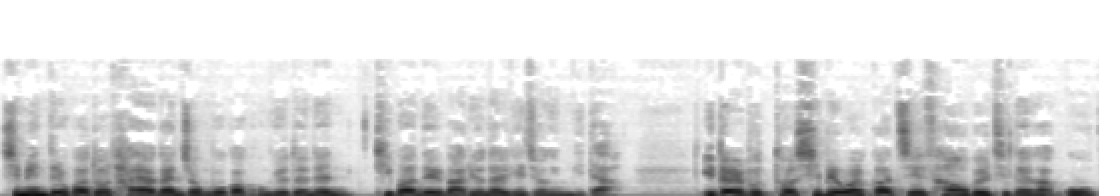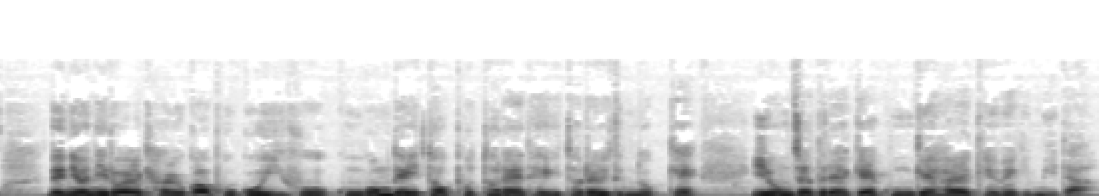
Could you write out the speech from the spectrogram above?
시민들과도 다양한 정보가 공유되는 기반을 마련할 예정입니다. 이달부터 12월까지 사업을 진행하고 내년 1월 결과 보고 이후 공공데이터 포털에 데이터를 등록해 이용자들에게 공개할 계획입니다.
